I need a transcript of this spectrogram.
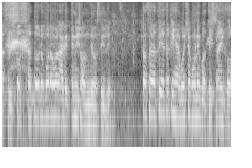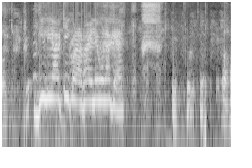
আছিস। তোর সাথে তোর উপর আমার আগের দিনই সন্দেহ ছিল। তাছাড়া তুই এত টাকা পয়সা কোনে পাচ্ছিস তাই কর। দিলি আর কি করার ভাই লেবো লাগে হ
